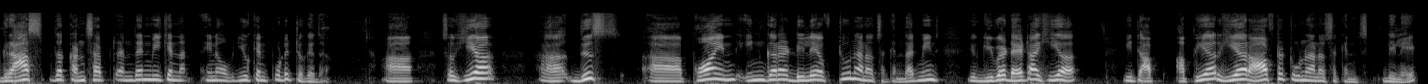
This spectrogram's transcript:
grasp the concept and then we can you know you can put it together. Uh, so here uh, this uh, point incur a delay of 2 nanosecond. That means you give a data here it up appear here after 2 nanoseconds delay.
